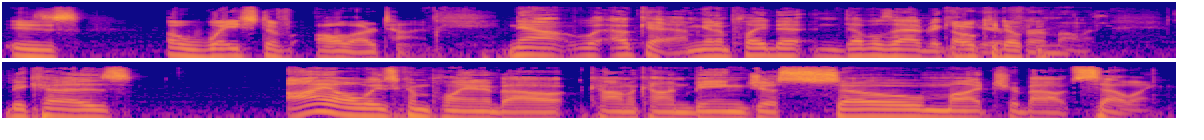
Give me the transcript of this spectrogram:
is a waste of all our time Now, okay, I'm going to play de- devil's advocate Okie here dokie. for a moment because I always complain about Comic Con being just so much about selling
